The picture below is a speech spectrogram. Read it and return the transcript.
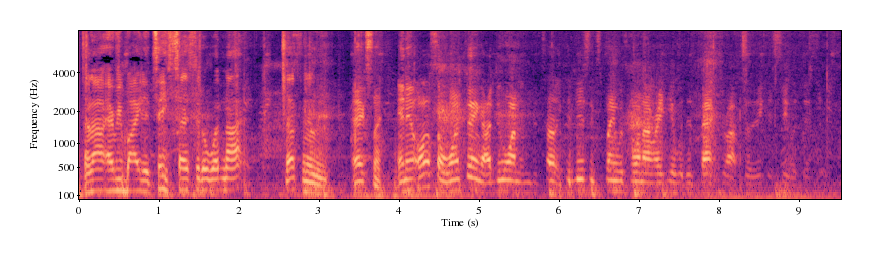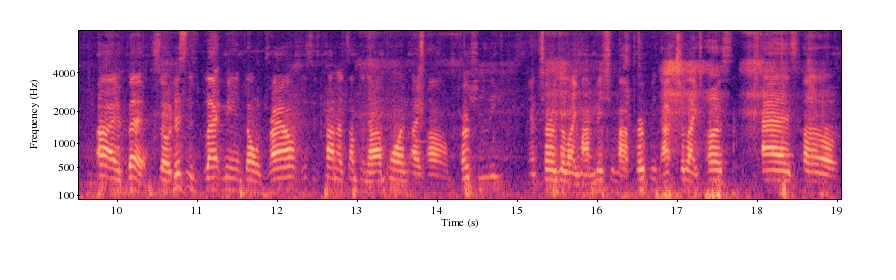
allow everybody to taste test it or whatnot. Definitely. Excellent. And then also one thing I do want to tell. you, Could you just explain what's going on right here with this backdrop so they can see what this is? All right, bet. So this is Black Men Don't Drown. This is kind of something that I'm on, like, um, personally, in terms of like my mission, my purpose. I feel like us as uh,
